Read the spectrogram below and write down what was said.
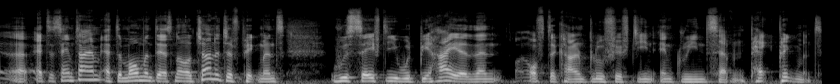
uh, at the same time at the moment there's no alternative pigments whose safety would be higher than of the current blue 15 and green 7 pigments.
